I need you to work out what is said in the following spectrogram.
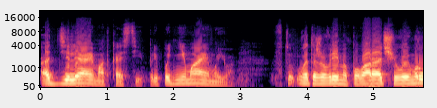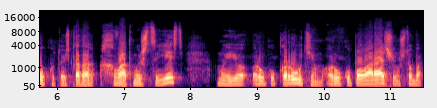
отделяем от кости, приподнимаем ее. В это же время поворачиваем руку, то есть когда хват мышцы есть, мы ее руку крутим, руку поворачиваем, чтобы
